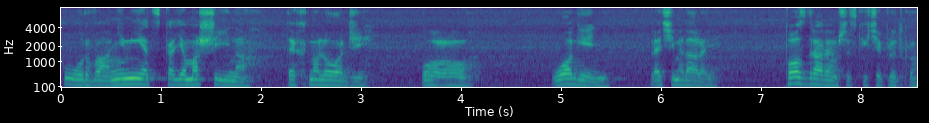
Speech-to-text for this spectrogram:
Kurwa, niemiecka maszyna. Technologii. O, ogień. Lecimy dalej. Pozdrawiam wszystkich cieplutko.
